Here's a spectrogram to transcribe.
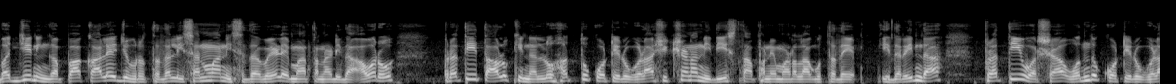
ಬಜ್ಜಿನಿಂಗಪ್ಪ ಕಾಲೇಜು ವೃತ್ತದಲ್ಲಿ ಸನ್ಮಾನಿಸಿದ ವೇಳೆ ಮಾತನಾಡಿದ ಅವರು ಪ್ರತಿ ತಾಲೂಕಿನಲ್ಲೂ ಹತ್ತು ಕೋಟಿ ರುಗಳ ಶಿಕ್ಷಣ ನಿಧಿ ಸ್ಥಾಪನೆ ಮಾಡಲಾಗುತ್ತದೆ. ಇದರಿಂದ ಪ್ರತಿ ವರ್ಷ ಒಂದು ಕೋಟಿ ರುಗಳ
